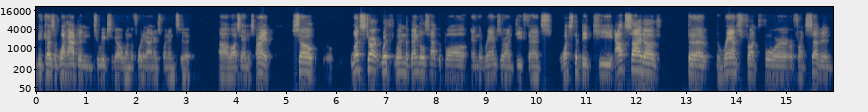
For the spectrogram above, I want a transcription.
because of what happened two weeks ago when the 49ers went into uh, Los Angeles. All right. So let's start with when the Bengals have the ball and the Rams are on defense. What's the big key outside of the the Rams front four or front seven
